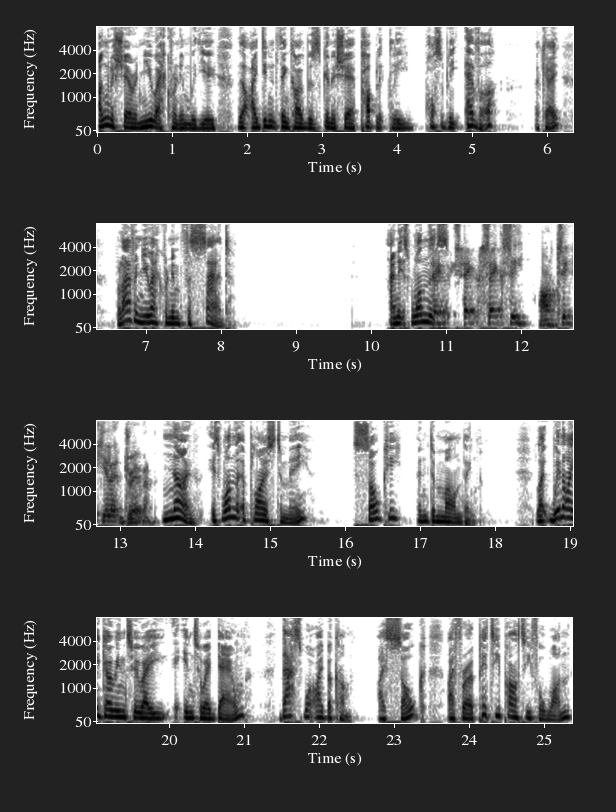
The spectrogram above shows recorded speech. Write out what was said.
I'm going to share a new acronym with you that I didn't think I was going to share publicly, possibly ever. Okay. But I have a new acronym for SAD. And it's one that's, Sex, sex, sexy, articulate, driven. no, it's one that applies to me. Sulky, and demanding. Like when I go into a into a down, that's what I become. I sulk, I throw a pity party for one,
